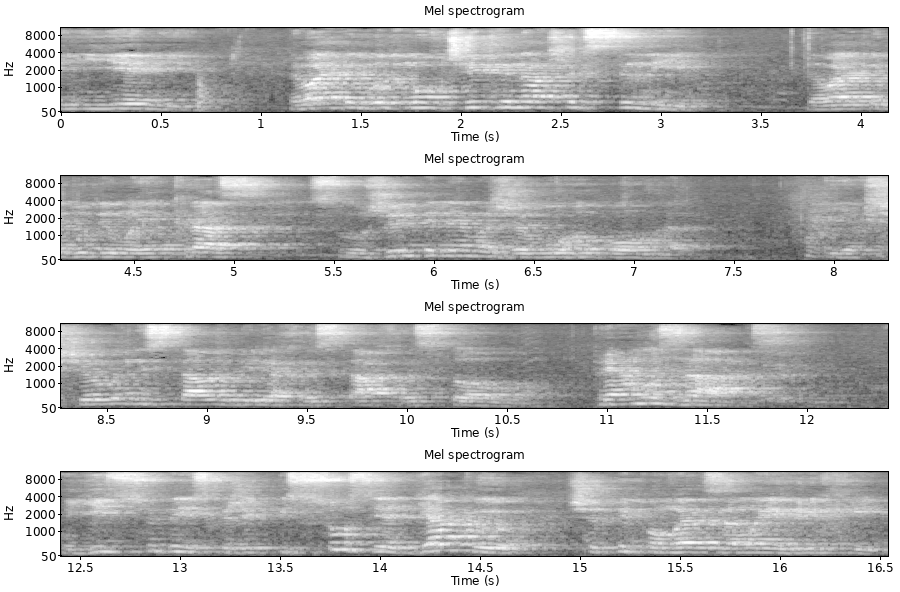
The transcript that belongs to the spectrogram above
і Ніємії. Давайте будемо вчити наших синів. Давайте будемо якраз служителями живого Бога. Якщо ви не стали біля Христа Христового, прямо зараз, ідіть сюди і скажіть, Ісус, я дякую, що Ти помер за мої гріхи.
